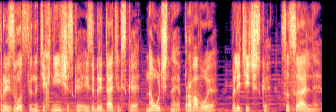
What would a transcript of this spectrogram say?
Производственно-техническое, изобретательское, научное, правовое, политическое, социальное,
